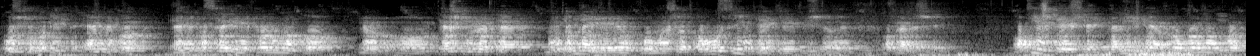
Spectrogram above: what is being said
osztogat itt ennek a, ennek a szegény falunak a, a, testülete, mint a megyei önkormányzat, ahol szintén képviselő a feleség. A kis térségben így elprogramokban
